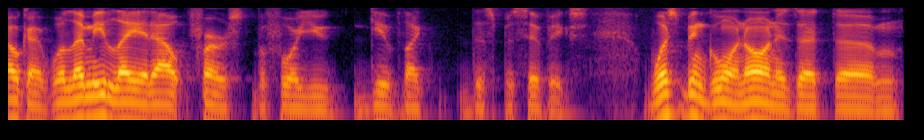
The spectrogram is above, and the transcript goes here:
Okay, well, let me lay it out first before you give like the specifics. What's been going on is that um,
